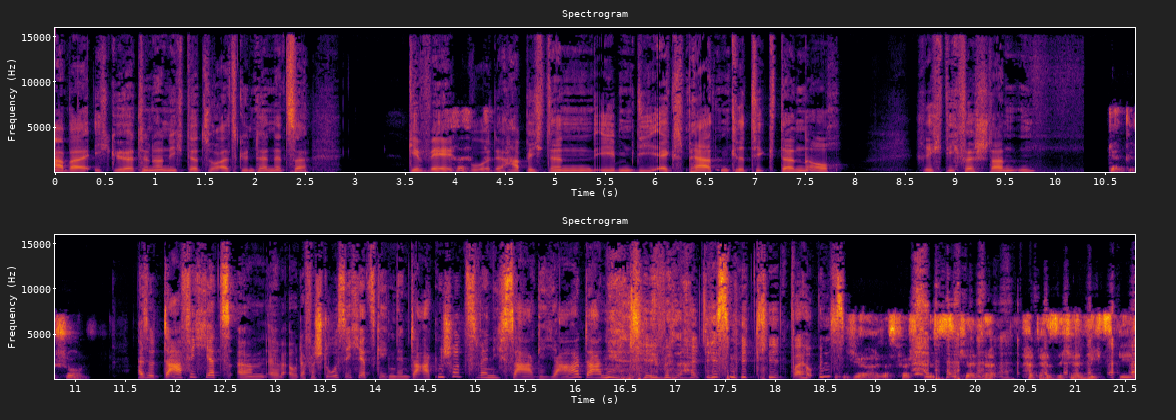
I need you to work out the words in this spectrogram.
aber ich gehörte noch nicht dazu, als Günter Netzer gewählt wurde. Habe ich dann eben die Expertenkritik dann auch richtig verstanden? Denke schon. Also darf ich jetzt ähm, äh, oder verstoße ich jetzt gegen den Datenschutz, wenn ich sage, ja, Daniel Sebeleit ist Mitglied bei uns? Ja, das verstößt sicher, hat er sicher nichts gegen.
